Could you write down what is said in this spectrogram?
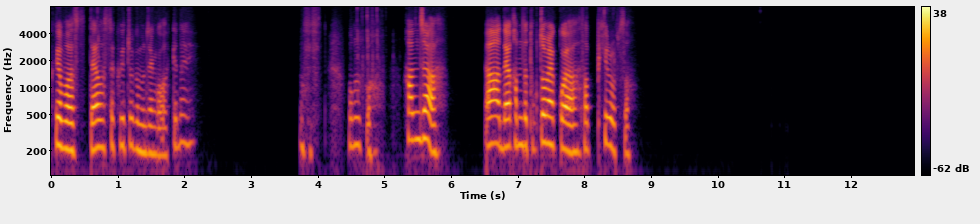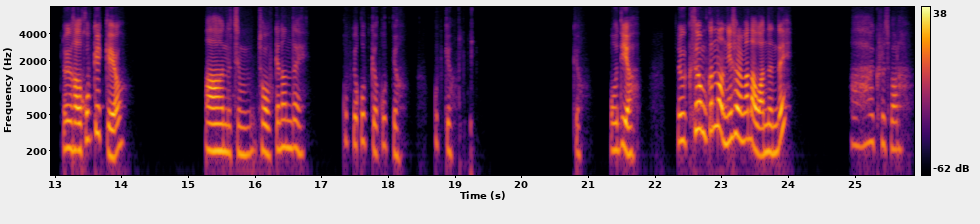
그게 봤을 때, 내가 봤을 때 그게 쪽이 문제인 것 같긴 해. 먹을 거. 감자. 야, 내가 감자 독점할 거야. 다 필요 없어. 여기 가서 꼽길게요. 아, 근데 지금 저 없긴 한데. 꼽겨, 꼽겨. 꼽겨, 꼽겨. 어디야? 여기 수험 끝났니? 설마 나 왔는데? 아, 그러지 마라.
